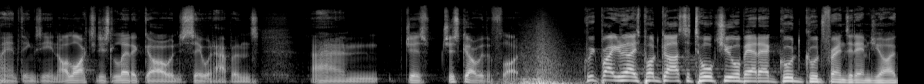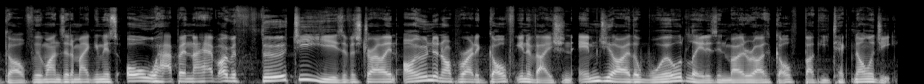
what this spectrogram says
plan things in. I like to just let it go and just see what happens, and just just go with the flow. Quick break in today's podcast to talk to you about our good, good friends at MGI Golf, the ones that are making this all happen. They have over 30 years of Australian owned and operated golf innovation. MGI are the world leaders in motorised golf buggy technology.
